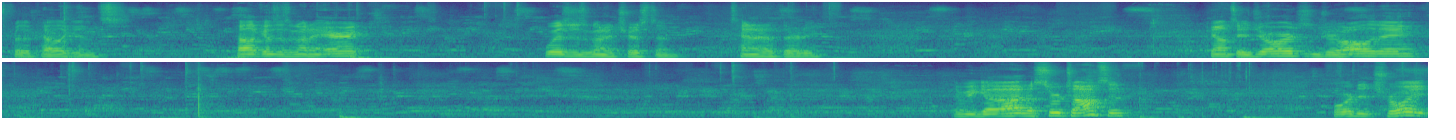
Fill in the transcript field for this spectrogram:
for the Pelicans. Pelicans is going to Eric. Wizards is going to Tristan. 10 out of 30. Keyonte George and Jrue Holiday. Then we got Ausar Thompson for Detroit.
